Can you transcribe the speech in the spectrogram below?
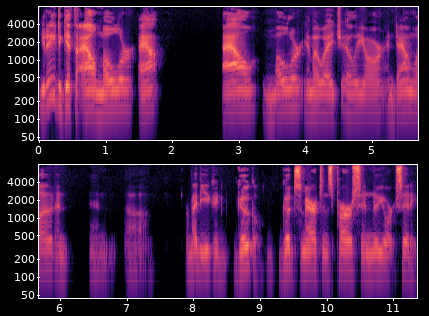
You need to get the Al Mohler app, Al Mohler, M O H L E R, and download and and uh, or maybe you could Google Good Samaritan's Purse in New York City.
